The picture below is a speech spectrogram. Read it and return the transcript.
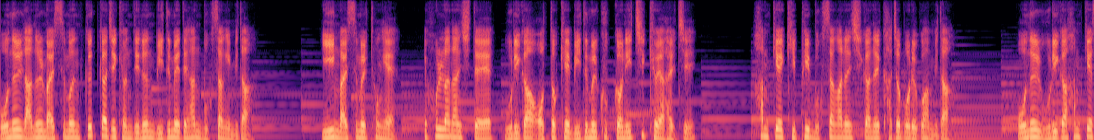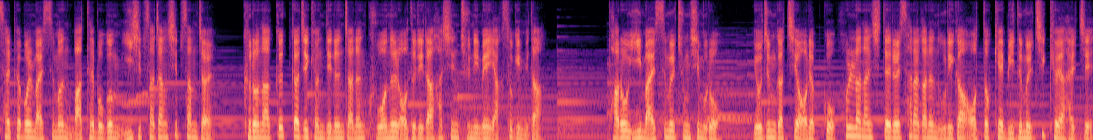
오늘 나눌 말씀은 끝까지 견디는 믿음에 대한 묵상입니다. 이 말씀을 통해 혼란한 시대에 우리가 어떻게 믿음을 굳건히 지켜야 할지 함께 깊이 묵상하는 시간을 가져보려고 합니다. 오늘 우리가 함께 살펴볼 말씀은 마태복음 24장 13절 그러나 끝까지 견디는 자는 구원을 얻으리라 하신 주님의 약속입니다. 바로 이 말씀을 중심으로 요즘같이 어렵고 혼란한 시대를 살아가는 우리가 어떻게 믿음을 지켜야 할지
